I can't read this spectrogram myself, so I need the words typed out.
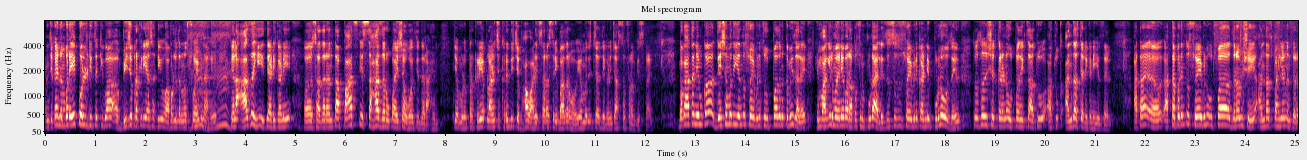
जे काही नंबर एक क्वालिटीचं किंवा बीज प्रक्रियासाठी वापरलं जाणारं सोयाबीन आहे त्याला आजही त्या ठिकाणी साधारणतः पाच ते सहा हजार रुपयाच्या वरती दर आहे. त्यामुळे प्रक्रिया प्लांटचे खरेदीचे भाव आणि सरासरी बाजारभाव यामध्ये त्या ठिकाणी जास्त फरक दिसत आहे. बघा आता नेमकं देशामध्ये यंदा सोयाबीनचं उत्पादन कमी झालं आहे हे मागील महिन्याभरापासून पुढे आले. जसं जसं सोयाबीन काढणी पूर्ण होत जाईल तसं शेतकऱ्यांना उत्पादकचा अचूक अचूक अंदाज त्या ठिकाणी येत जाईल. आता आतापर्यंत सोयाबीन उत्पादनाविषयी अंदाज पाहिल्यानंतर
